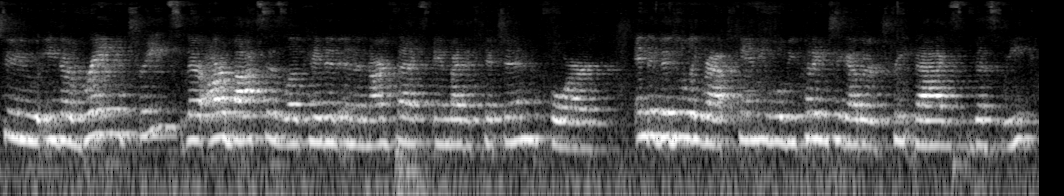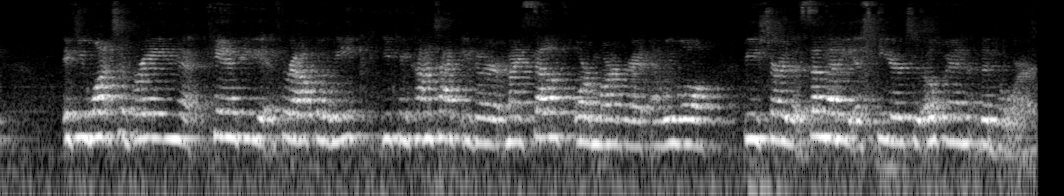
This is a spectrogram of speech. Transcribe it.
to either bring treats. There are boxes located in the narthex and by the kitchen for individually wrapped candy. We'll be putting together treat bags this week. If you want to bring candy throughout the week, you can contact either myself or Margaret, and we will be sure that somebody is here to open the door.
